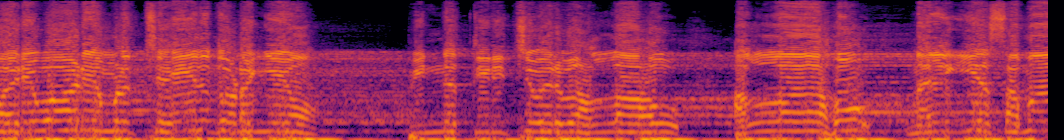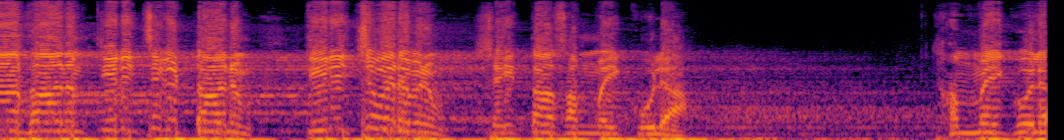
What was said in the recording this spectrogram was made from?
പരിപാടി നമ്മൾ ചെയ്തു തുടങ്ങിയോ? തിരിച്ചു വരവ് അള്ളാഹു അള്ളാഹു നൽകിയ സമാധാനം തിരിച്ചു കിട്ടാനും തിരിച്ചു വരവിനും ശൈത്താൻ സമ്മതിക്കൂല. സമ്മതിക്കൂല.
